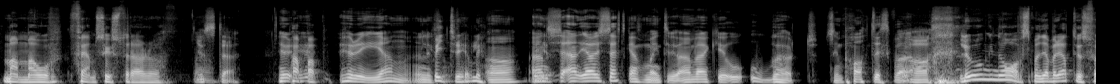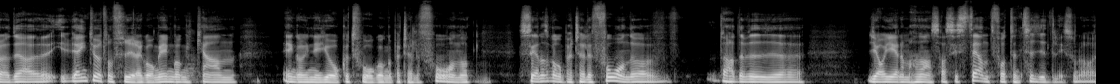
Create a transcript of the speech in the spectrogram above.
mamma och fem systrar. Och, just det. Hur, Pappa. hur, hur är han? Liksom? skittrevlig. Ja. Han, han, jag har ju sett ganska många intervjuer. Han verkar o- oerhört sympatisk. Bara. Ja, Lugn och avspänd. Jag berättade just för det. Jag har intervjuat honom fyra gånger. En gång i Cannes, en gång i New York och två gånger per telefon. Och senaste gången per telefon då, då hade vi, eh, jag genom hans assistent fått en tid. Liksom då.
